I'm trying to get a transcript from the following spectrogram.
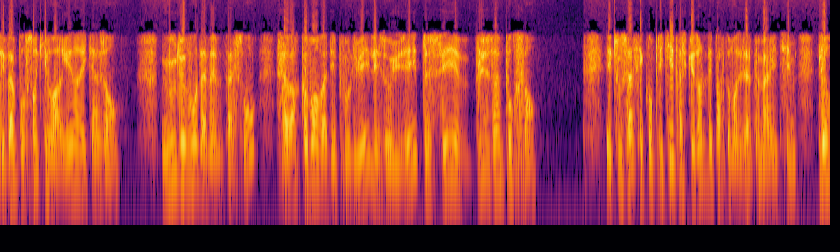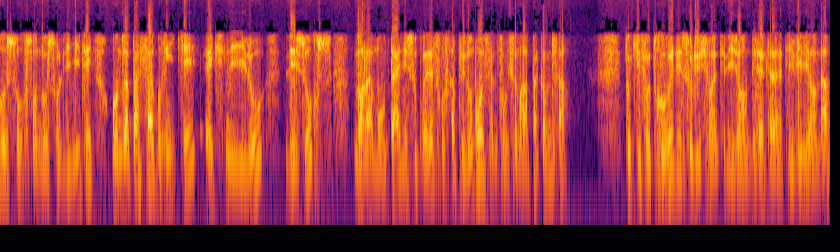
ces 20% qui vont arriver dans les 15 ans. nous devons de la même façon savoir comment on va dépolluer les eaux usées de ces plus 20%. Et tout ça, c'est compliqué parce que dans le département des Alpes-Maritimes, les ressources en eau sont limitées. On ne va pas fabriquer ex nihilo des sources dans la montagne sous prétexte qu'on sera plus nombreux. Ça ne fonctionnera pas comme ça. Donc il faut trouver des solutions intelligentes, des alternatives. Il y en a.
